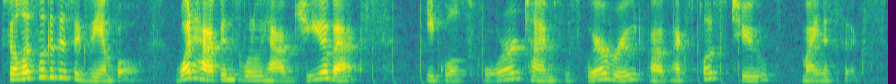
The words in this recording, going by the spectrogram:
So let's look at this example. What happens when we have g of x equals 4 times the square root of x plus 2 minus 6?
